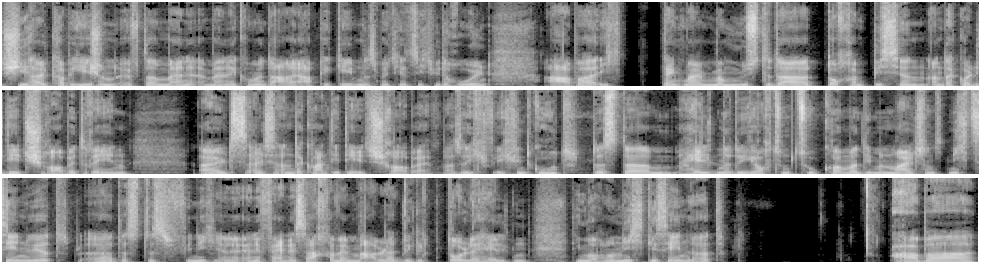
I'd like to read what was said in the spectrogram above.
She-Hulk habe ich eh schon öfter meine, meine Kommentare abgegeben, das möchte ich jetzt nicht wiederholen. Aber ich denke mal, man müsste da doch ein bisschen an der Qualitätsschraube drehen als, als an der Quantitätsschraube. Also ich, ich finde gut, dass da Helden natürlich auch zum Zug kommen, die man mal sonst nicht sehen wird. Äh, das, das finde ich eine, eine feine Sache, weil Marvel hat wirklich tolle Helden, die man auch noch nicht gesehen hat. Aber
